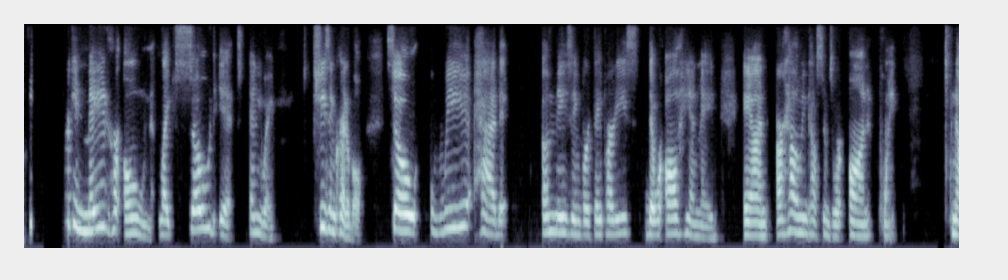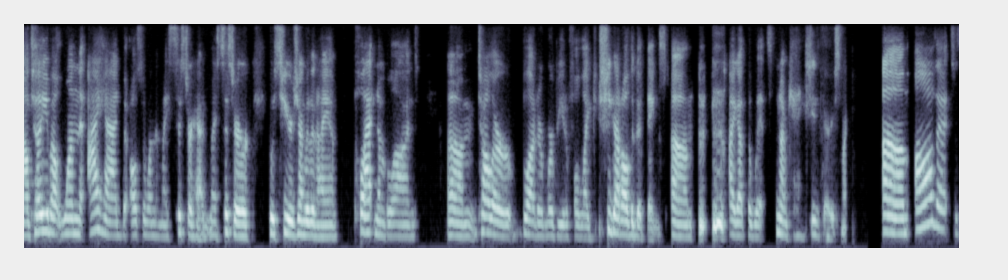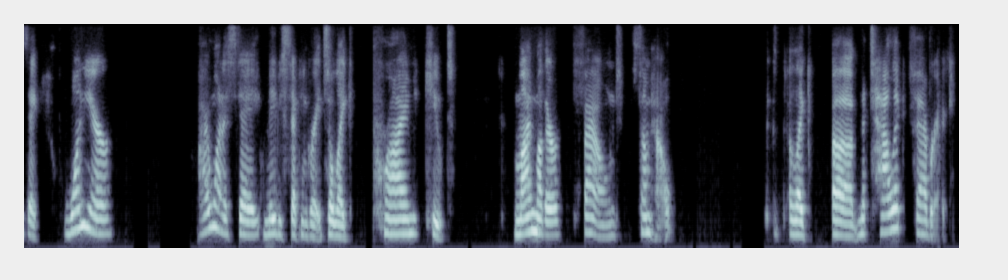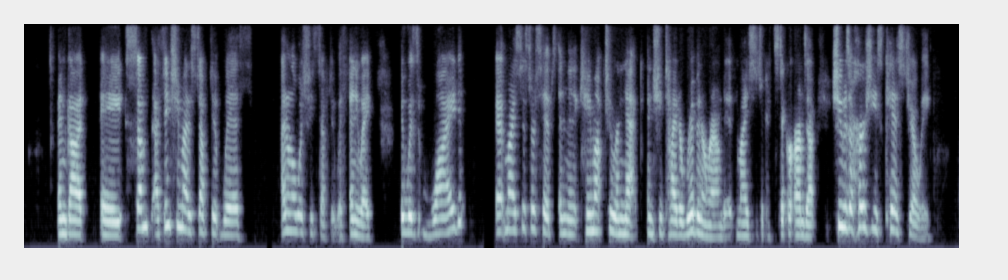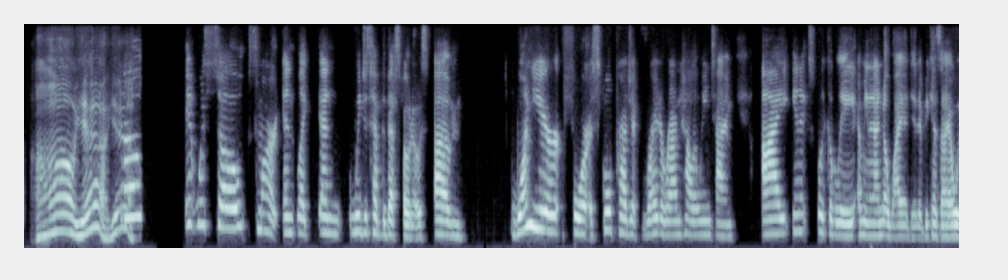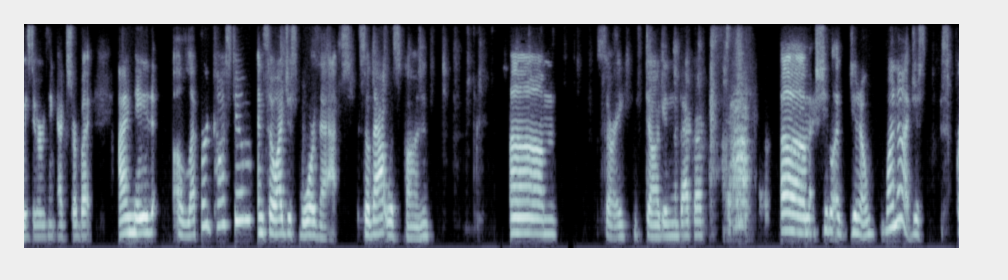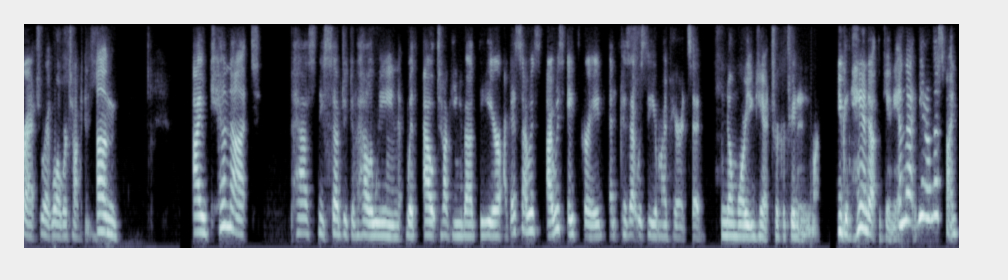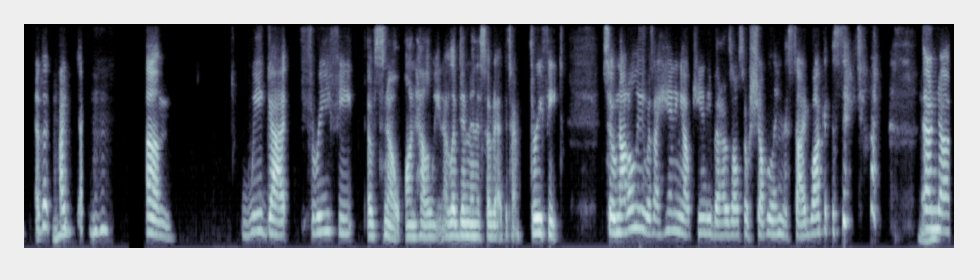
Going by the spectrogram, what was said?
Freaking made her own, like sewed it. Anyway, she's incredible. So we had amazing birthday parties that were all handmade, and our Halloween costumes were on point. Now I'll tell you about one that I had, but also one that my sister had. My sister, who's two years younger than I am, platinum blonde, um, taller, blonder, more beautiful. Like she got all the good things. Um, I got the wits. No, I'm kidding. She's very smart. Um, all that to say, one year, I want to say maybe second grade. So like prime cute. My mother found somehow like a metallic fabric and got a some I think she might have stuffed it with I don't know what she stuffed it with. Anyway, it was wide at my sister's hips and then it came up to her neck and she tied a ribbon around it. My sister could stick her arms out. She was a Hershey's kiss, Joey. Oh yeah, yeah. So, it was so smart and like and we just have the best photos. Um one year for a school project right around Halloween time, I inexplicably, I mean, I know why I did it because I always do everything extra, but I made a leopard costume. And so I just wore that. So that was fun. Um, sorry, dog in the background. Um, she like, you know, why not just scratch right while we're talking? Um, I cannot pass the subject of Halloween without talking about the year. I guess I was I was eighth grade, and because that was the year my parents said, "No more, you can't trick or treat anymore. You can hand out the candy," and that you know that's fine. That mm-hmm. I, I mm-hmm. um, we got three feet of snow on Halloween. I lived in Minnesota at the time, three feet. So not only was I handing out candy, but I was also shoveling the sidewalk at the same time. Mm-hmm. And uh,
